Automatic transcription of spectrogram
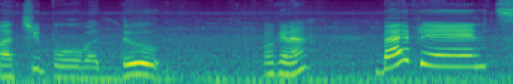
మర్చిపోవద్దు. ఓకేనా? బాయ్ ఫ్రెండ్స్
